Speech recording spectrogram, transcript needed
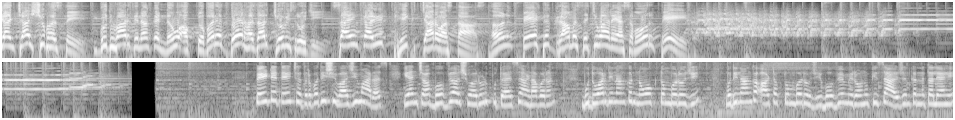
यांच्या शुभ हस्ते बुधवार दिनांक नऊ ऑक्टोबर दोन हजार चोवीस रोजी सायंकाळी ठीक चार वाजता स्थळ पेठ ग्राम सचिवालयासमोर पेठ. पेठ येथे छत्रपती शिवाजी महाराज यांच्या भव्य अश्वारूढ पुतळ्याचे अनावरण. बुधवार दिनांक नऊ ऑक्टोबर रोजी व दिनांक आठ ऑक्टोंबर रोजी भव्य मिरवणुकीचे आयोजन करण्यात आले आहे.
